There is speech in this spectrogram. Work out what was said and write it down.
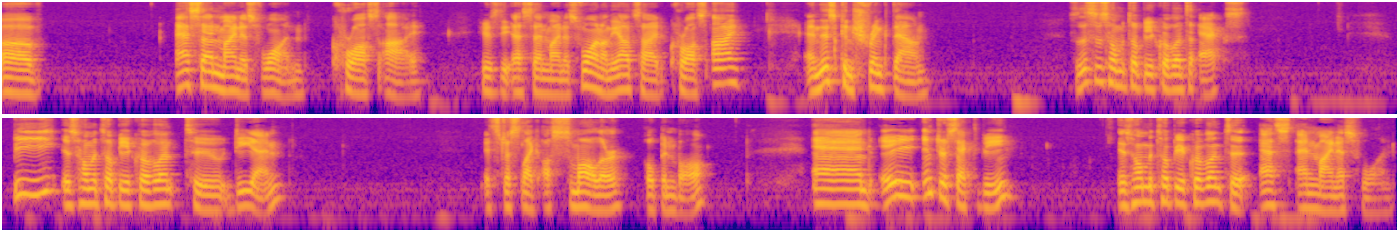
of Sn minus 1 cross I. Here's the Sn minus 1 on the outside cross I, and this can shrink down so this is homotopy equivalent to x. B is homotopy equivalent to dn. It's just like a smaller open ball. And A intersect B is homotopy equivalent to Sn minus 1.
